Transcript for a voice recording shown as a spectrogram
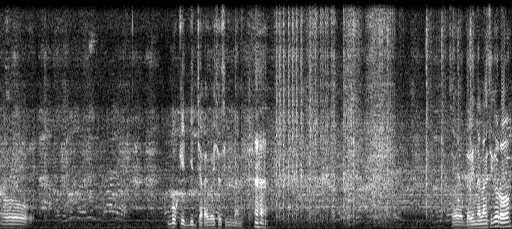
Oh, bukid gid siya kay sa signal. so, dire na lang siguro.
